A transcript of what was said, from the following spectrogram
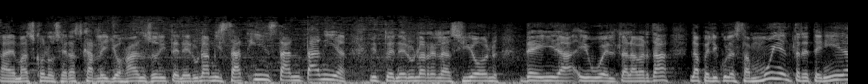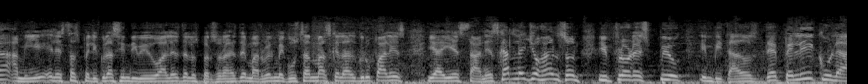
Además, conocer a Scarlett Johansson y tener una amistad instantánea y tener una relación de ida y vuelta. La verdad, la película está muy entretenida. A mí, estas películas individuales de los personajes de Marvel me gustan más que las grupales y ahí están Scarlett Johansson y Florence Pugh, invitados de película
